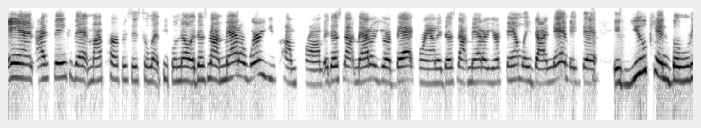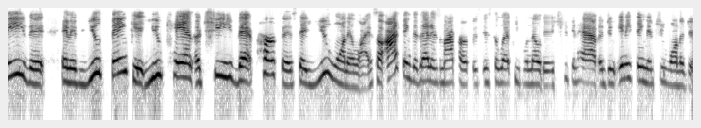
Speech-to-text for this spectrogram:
And I think that my purpose is to let people know it does not matter where you come from. It does not matter your background. It does not matter your family dynamic. That if you can believe it and if you think it, you can achieve that purpose that you want in life. So I think that that is my purpose is to let people know that you can have and do anything that you want to do.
